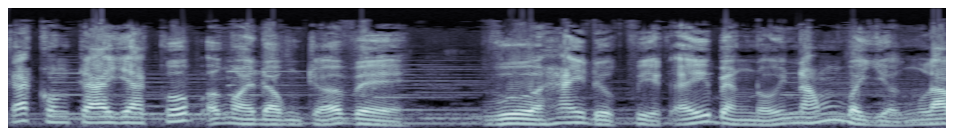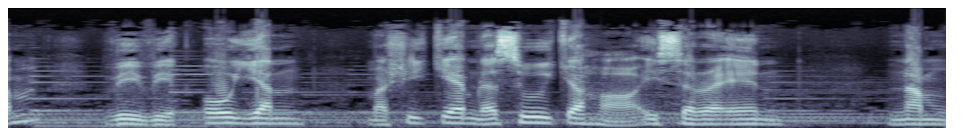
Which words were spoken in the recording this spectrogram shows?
Các con trai Jacob ở ngoài đồng trở về, vừa hay được việc ấy bèn nổi nóng và giận lắm vì việc ô danh mà Sichem đã xui cho họ Israel nằm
